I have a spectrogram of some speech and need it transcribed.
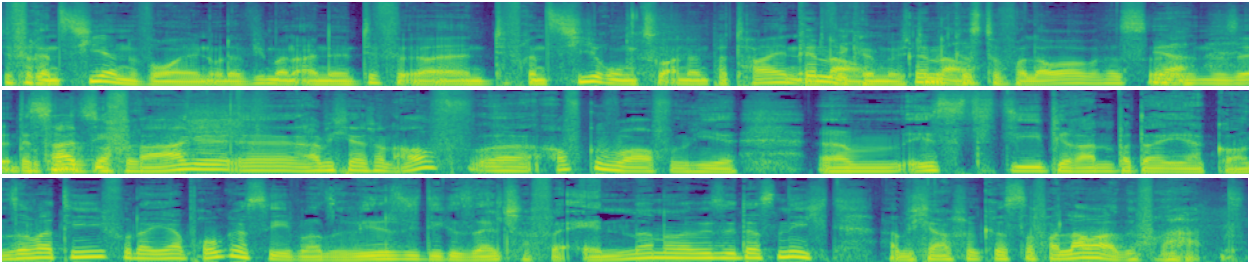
differenzieren wollen oder wie man eine, Dif äh, eine Differenzierung zu anderen Parteien genau, entwickeln möchte. Genau. Mit Christopher Lauer war das äh, ja. eine sehr interessante Deshalb Sache. die Frage, äh, habe ich ja schon auf, äh, aufgeworfen hier, ähm, ist die Piratenpartei eher konservativ oder eher progressiv? Also will sie die Gesellschaft verändern oder will sie das nicht? Habe ich ja auch schon Christopher Lauer gefragt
